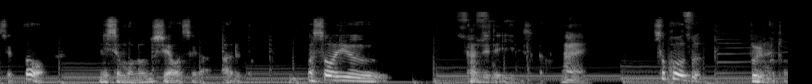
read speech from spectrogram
せと偽物の幸せがあると。まあ、そういう感じでいいですか？はい。そこ、そう。どういうこと、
